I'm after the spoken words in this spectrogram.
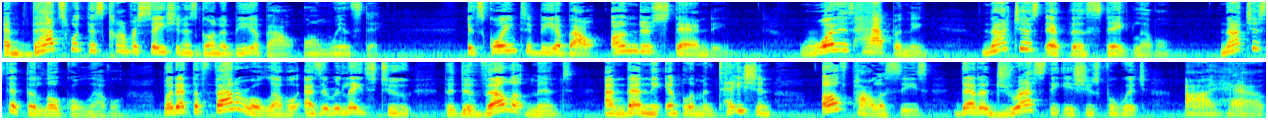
And that's what this conversation is going to be about on Wednesday. It's going to be about understanding what is happening, not just at the state level, not just at the local level, but at the federal level as it relates to the development and then the implementation of policies that address the issues for which I have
